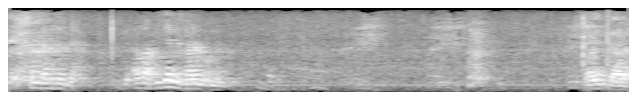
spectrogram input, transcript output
يحصل له ذنبه الله بيجنبها للمؤمن وإذ قالت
